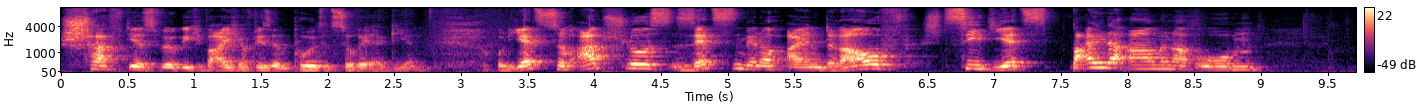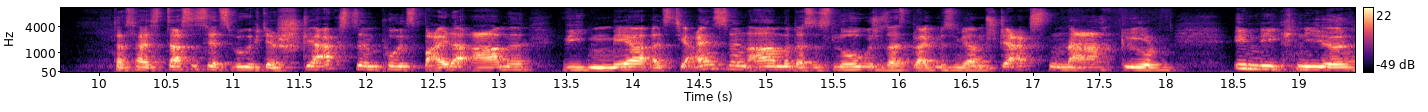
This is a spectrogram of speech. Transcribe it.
schafft ihr es wirklich weich auf diese Impulse zu reagieren. Und jetzt zum Abschluss setzen wir noch einen drauf, zieht jetzt beide Arme nach oben. Das heißt, das ist jetzt wirklich der stärkste Impuls. Beide Arme wiegen mehr als die einzelnen Arme. Das ist logisch. Das heißt, gleich müssen wir am stärksten nachgehen in die Knie.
